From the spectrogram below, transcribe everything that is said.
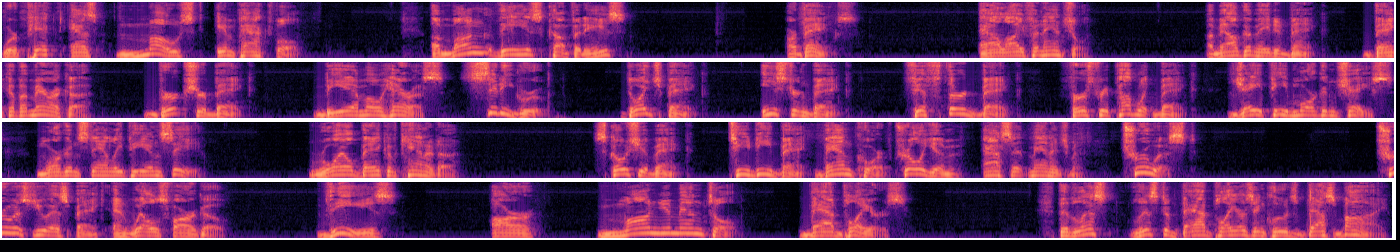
were picked as most impactful. Among these companies are banks, Ally Financial, Amalgamated Bank, Bank of America, Berkshire Bank, BMO Harris, Citigroup, Deutsche Bank, Eastern Bank, Fifth Third Bank, First Republic Bank, JP Morgan Chase, Morgan Stanley PNC, Royal Bank of Canada, Scotiabank, TD Bank, Bancorp, Trillium Asset Management, Truist, Truist US Bank, and Wells Fargo. These are monumental bad players. The list, list of bad players includes Best Buy,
